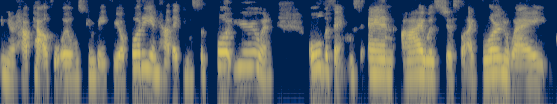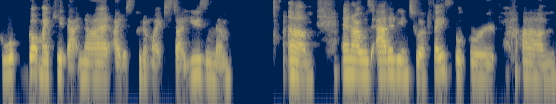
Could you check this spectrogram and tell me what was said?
you know how powerful oils can be for your body and how they can support you and all the things. And I was just like blown away. Got my kit that night. I just couldn't wait to start using them. Um, and I was added into a Facebook group um,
